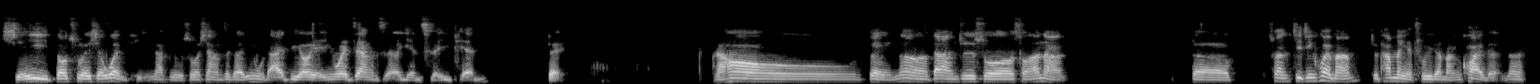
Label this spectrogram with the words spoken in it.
协议都出了一些问题。那比如说像这个鹦鹉的 IDO 也因为这样子而延迟了一天。对，然后对，那当然就是说 Solana 的算基金会吗？就他们也处理的蛮快的。那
